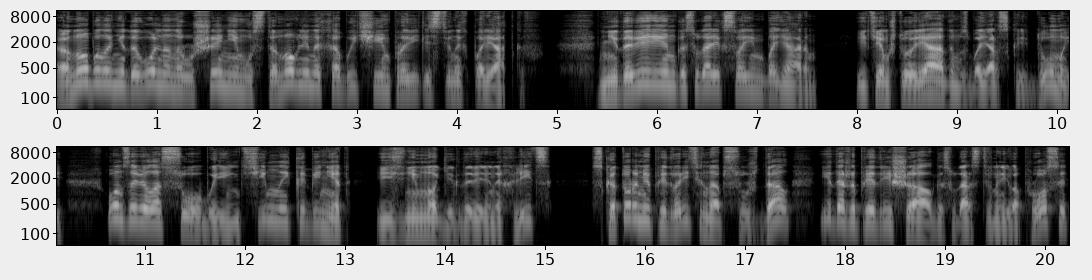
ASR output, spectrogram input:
оно было недовольно нарушением установленных обычаем правительственных порядков, недоверием государя к своим боярам и тем, что рядом с Боярской думой он завел особый интимный кабинет из немногих доверенных лиц, с которыми предварительно обсуждал и даже предрешал государственные вопросы,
